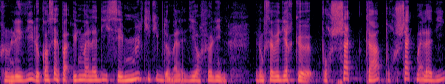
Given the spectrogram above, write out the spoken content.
comme je l'ai dit, le cancer n'est pas une maladie, c'est multitude de maladies orphelines. donc ça veut dire que pour chaque cas, pour chaque maladie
